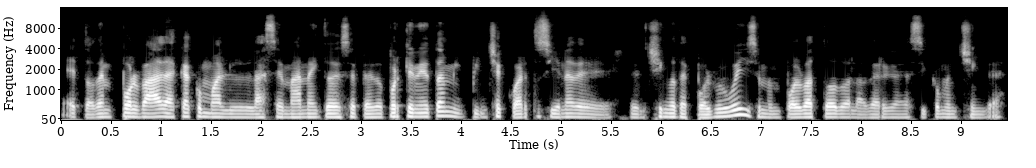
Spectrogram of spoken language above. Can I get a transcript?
eh, toda empolvada acá como a la semana y todo ese pedo. Porque neta mi pinche cuarto se llena de, de chingo de polvo, güey. Y se me empolva todo a la verga, así como en chinga.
